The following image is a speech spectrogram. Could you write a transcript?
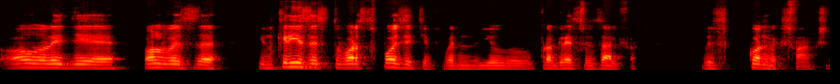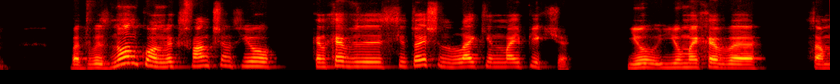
already always uh, increases towards positive when you progress with alpha with convex function but with non-convex functions you can have a situation like in my picture you you may have uh, some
